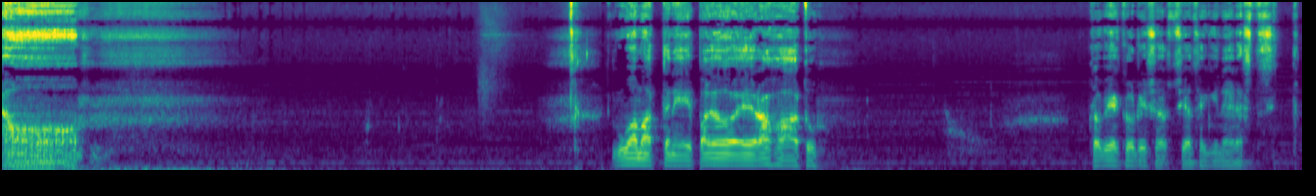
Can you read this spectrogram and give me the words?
Joo. Huomaatte, niin paljon ei rahaa tuu. Mutta viekö researchia tekin edestä sitten.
